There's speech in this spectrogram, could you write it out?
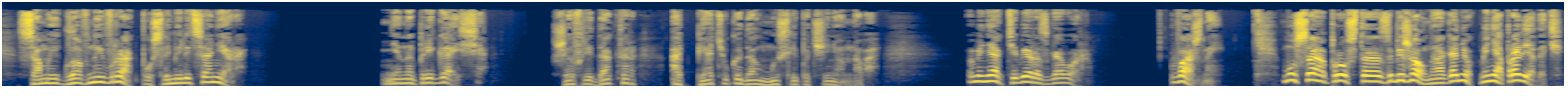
— самый главный враг после милиционера. «Не напрягайся». Шеф-редактор опять угадал мысли подчиненного. «У меня к тебе разговор. Важный. Муса просто забежал на огонек меня проведать.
